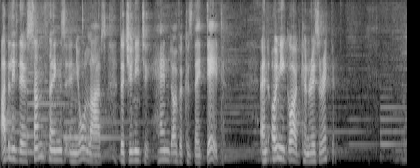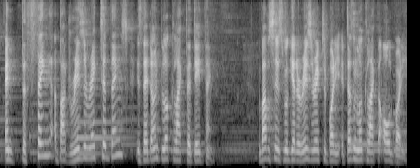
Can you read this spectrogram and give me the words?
I believe there are some things in your lives that you need to hand over because they're dead, and only God can resurrect them. And the thing about resurrected things is they don't look like the dead thing. The Bible says we'll get a resurrected body. It doesn't look like the old body.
